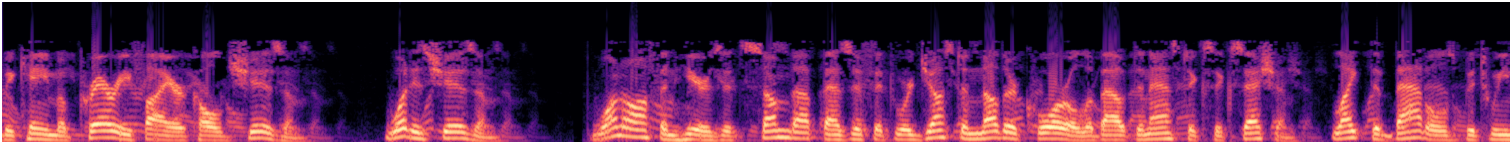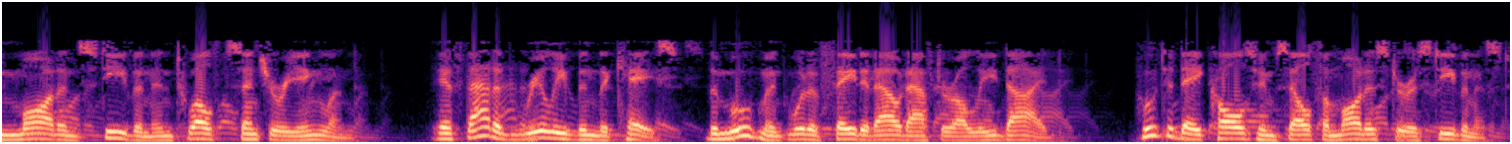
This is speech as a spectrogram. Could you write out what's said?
became a prairie fire called Shi'ism. What is Shi'ism? One often hears it summed up as if it were just another quarrel about dynastic succession, like the battles between Maud and Stephen in 12th century England. If that had really been the case, the movement would have faded out after Ali died. Who today calls himself a Maudist or a Stephenist?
